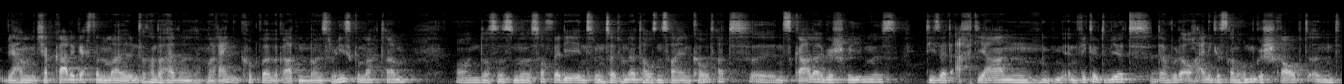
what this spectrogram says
wir haben, ich habe gerade gestern mal interessanterweise mal reingeguckt, weil wir gerade ein neues Release gemacht haben. Und das ist eine Software, die inzwischen seit 100.000 Zeilen Code hat, äh, in Scala geschrieben ist, die seit acht Jahren entwickelt wird. Da wurde auch einiges dran rumgeschraubt und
